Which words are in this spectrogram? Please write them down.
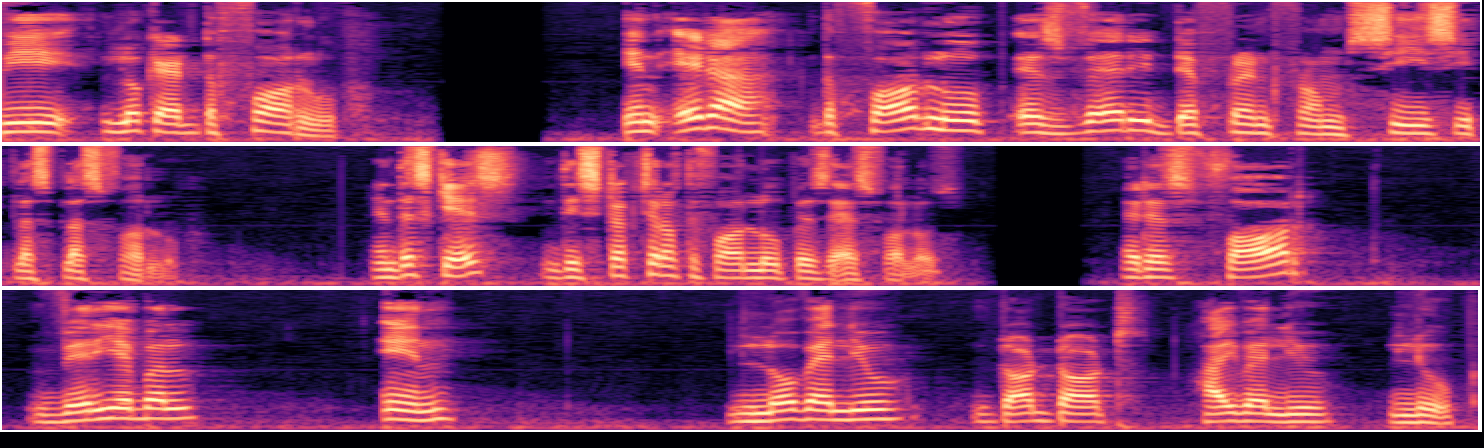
we look at the for loop in Ada the for loop is very different from C C plus plus for loop in this case the structure of the for loop is as follows it is for variable in low value dot dot high value loop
